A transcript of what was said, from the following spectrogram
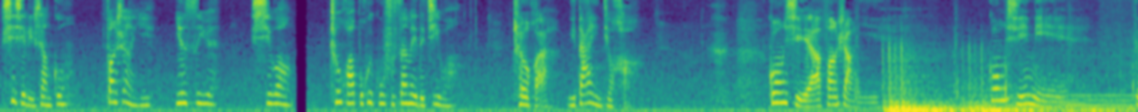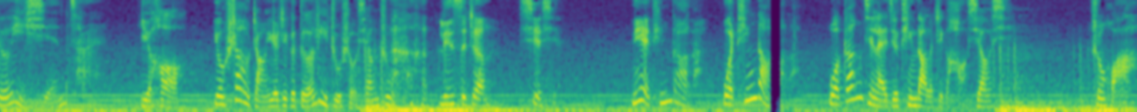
谢谢李尚宫、方尚仪、殷思月，希望春华不会辜负三位的寄望。春华，你答应就好。恭喜啊，方尚仪！恭喜你得以贤才，以后有少掌乐这个得力助手相助。林思正，谢谢。你也听到了，我听到了，我刚进来就听到了这个好消息。春华，啊，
